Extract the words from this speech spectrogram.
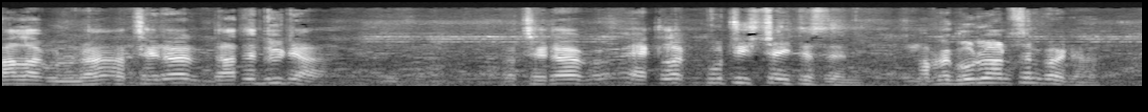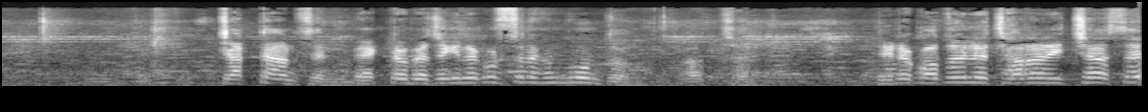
পালাগুলো না? আচ্ছা এটা দাঁতে দুইটা? আচ্ছা এটা এক লাখ পঁচিশ চাইতেছেন। আপনার গরু আনছেন কয়টা? চারটা আনছেন। একটা বেচা কিনা করছেন এখন পর্যন্ত? আচ্ছা। এটা কত হলে ছাড়ার ইচ্ছা আছে?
